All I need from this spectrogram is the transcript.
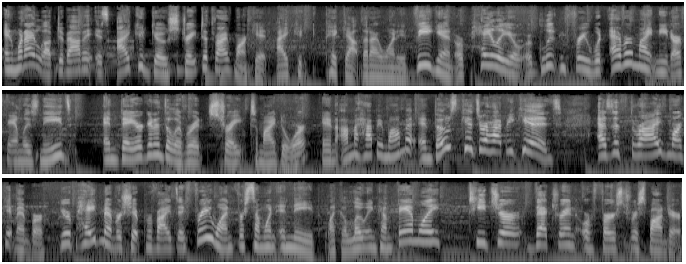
And what I loved about it is I could go straight to Thrive Market. I could pick out that I wanted vegan or paleo or gluten free, whatever might meet our family's needs and they are going to deliver it straight to my door. And I'm a happy mama, and those kids are happy kids. As a Thrive Market member, your paid membership provides a free one for someone in need, like a low income family, teacher, veteran, or first responder.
